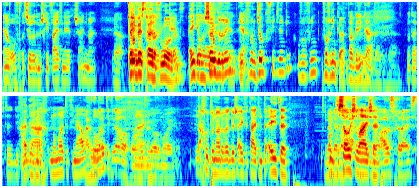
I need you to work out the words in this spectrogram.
En of het zullen er misschien 95 zijn, maar Ja. Twee wedstrijden verloren. Eén keer van Söderling, één ja. keer van Djokovic denk ik. Of van, Vrink, van Vrinka. denk ik, hij heeft eh, die Ah, nog, ja. nooit- nog nooit de finale Hij heeft nog verloren. nooit de finale gewonnen, dat is Nee. wel mooi. Nou goed, toen hadden we dus even tijd om te eten. Toen ben Om ik te socializen. naar mijn ouders gereisd.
